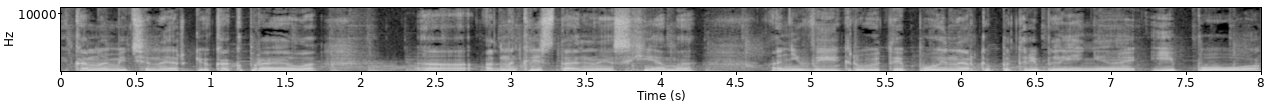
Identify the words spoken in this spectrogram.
экономить энергию. Как правило, Э, однокристальные схемы, они выигрывают и по энергопотреблению, и по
